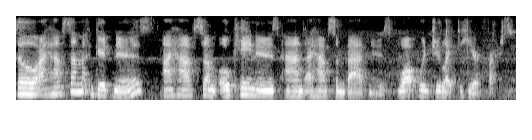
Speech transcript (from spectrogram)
So I have some good news, I have some okay news, and I have some bad news. What would you like to hear first?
